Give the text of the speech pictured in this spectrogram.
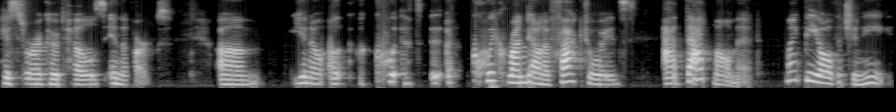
historic hotels in the parks um, you know a, a, quick, a quick rundown of factoids at that moment might be all that you need.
